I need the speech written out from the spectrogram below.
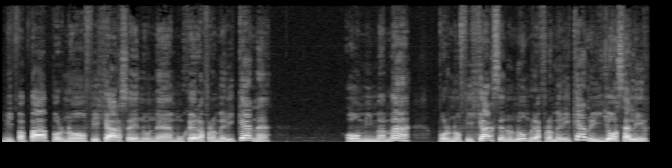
Mi papá por no fijarse en una mujer afroamericana, o mi mamá por no fijarse en un hombre afroamericano y yo salir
